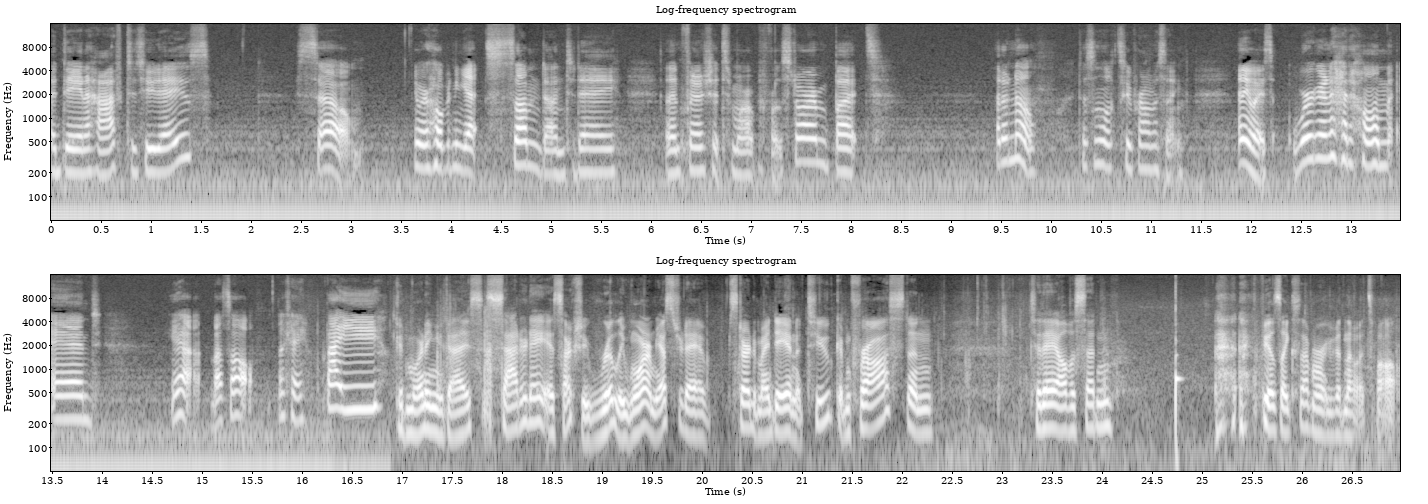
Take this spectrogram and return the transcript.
a day and a half to two days. So, we're hoping to get some done today and then finish it tomorrow before the storm, but I don't know. It doesn't look too promising. Anyways, we're gonna head home and yeah, that's all. Okay, bye! Good morning, you guys. It's Saturday. It's actually really warm. Yesterday I started my day in a toque and frost, and today all of a sudden it feels like summer even though it's fall.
